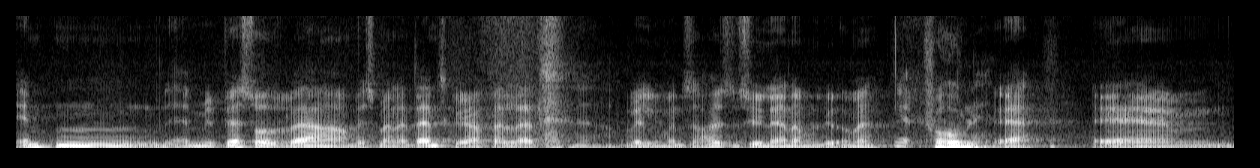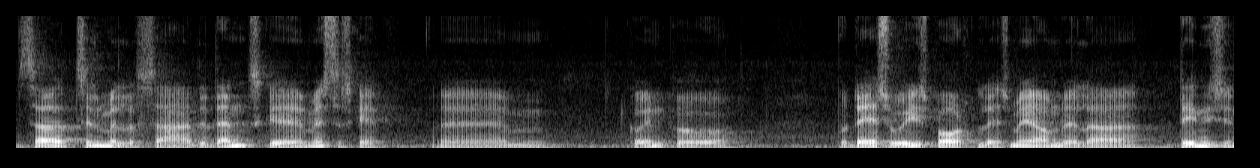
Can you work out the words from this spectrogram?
enten, ja, mit bedste råd vil være, hvis man er dansk i hvert fald, at, hvilket man så højst sandsynligt er, når man lytter med. Ja, forhåbentlig. Ja, øh, så tilmelde sig det danske mesterskab. Øh, gå ind på, på DSU e-sport, læs mere om det, eller Danish,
